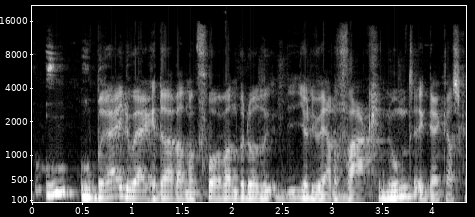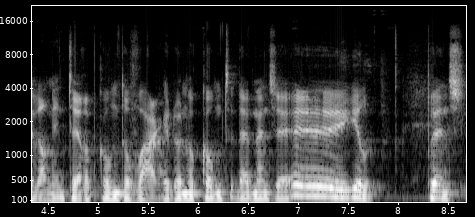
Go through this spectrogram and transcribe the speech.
hoe, hoe bereiden wij je daar dan op voor? Want bedoel, jullie werden vaak genoemd. Ik denk als je dan in Turp komt of waar je dan ook komt, dat mensen, hé hey, Giel, prins.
